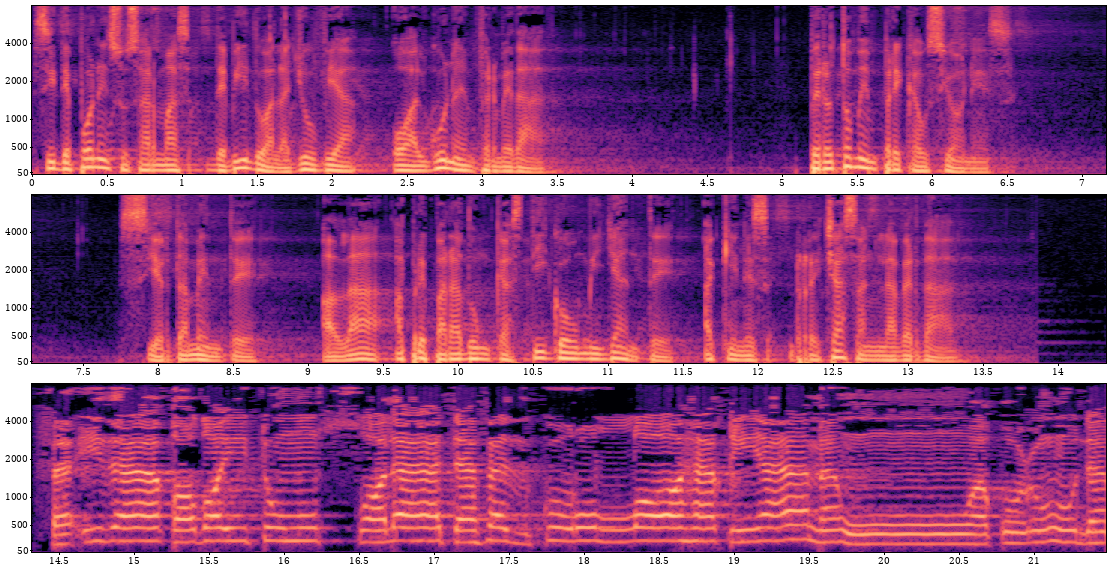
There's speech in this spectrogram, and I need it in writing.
si deponen sus armas debido a la lluvia o alguna enfermedad. Pero tomen precauciones. Ciertamente, Allah ha preparado un castigo humillante a quienes rechazan la verdad. فإذا قضيتم الصلاة فاذكروا الله قياما وقعودا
